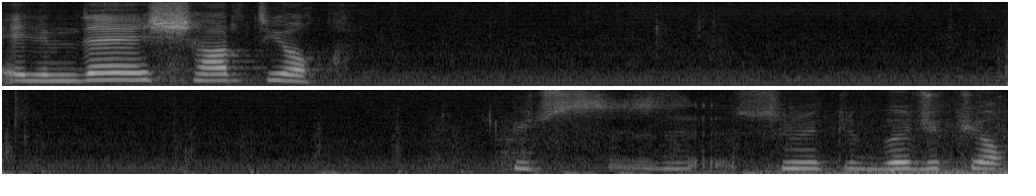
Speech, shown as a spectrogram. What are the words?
Elimde şart yok. Güç sümüklü böcük yok.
